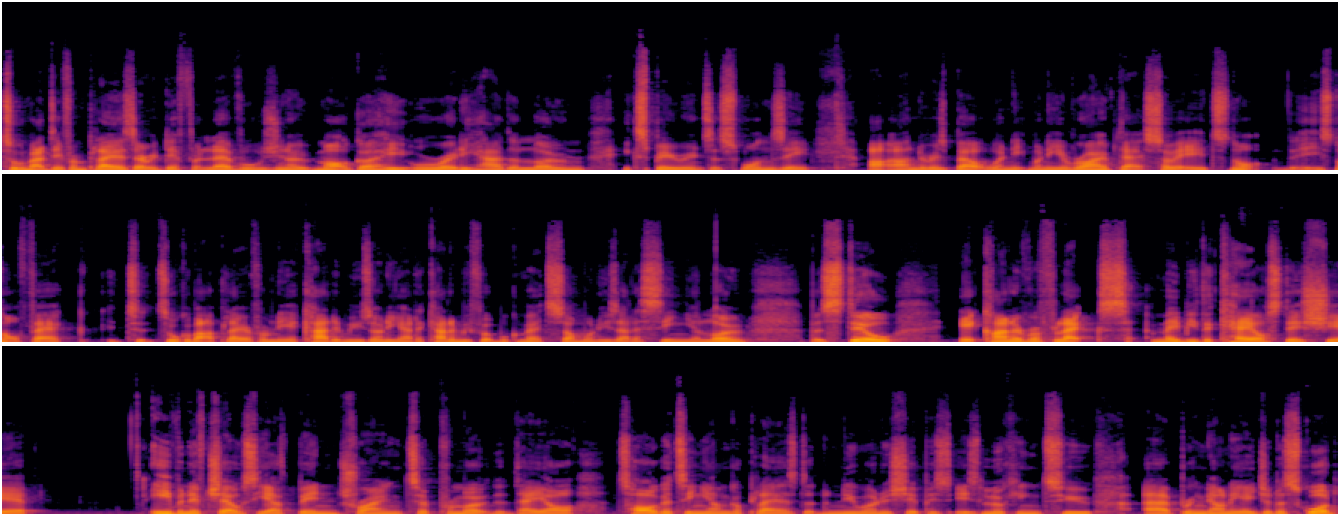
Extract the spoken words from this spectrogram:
talking about different players there at different levels. You know, Marc Guéhi already had a loan experience at Swansea uh, under his belt when he, when he arrived there. So it's not it's not fair to talk about a player from the academy who's only had academy football compared to someone who's had a senior loan. But still, it kind of reflects maybe the chaos this year even if Chelsea have been trying to promote that they are targeting younger players, that the new ownership is, is looking to uh, bring down the age of the squad,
